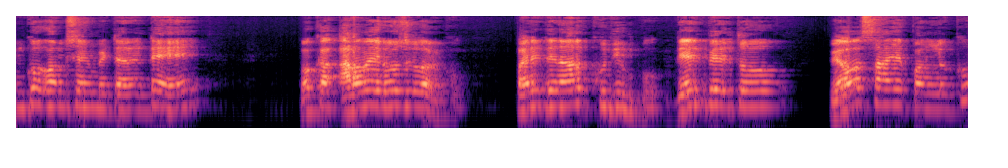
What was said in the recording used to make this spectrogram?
ఇంకొక అంశం ఏం పెట్టారంటే ఒక అరవై రోజుల వరకు పని దినాలు కుదింపు. దేని పేరుతో? వ్యవసాయ పనులకు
